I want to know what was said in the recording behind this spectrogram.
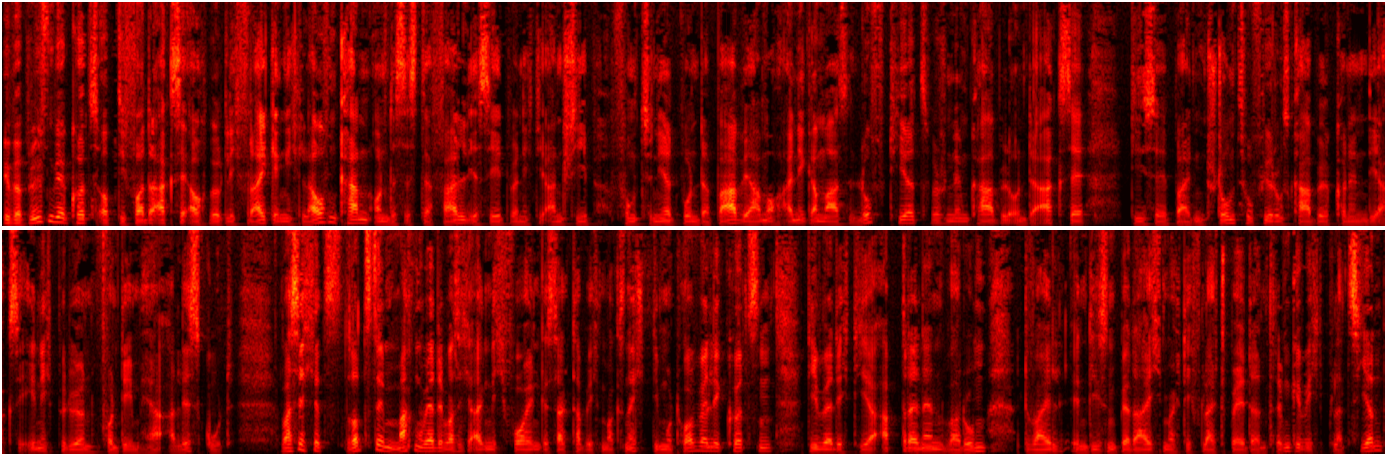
Überprüfen wir kurz, ob die Vorderachse auch wirklich freigängig laufen kann und das ist der Fall. Ihr seht, wenn ich die anschiebe, funktioniert wunderbar. Wir haben auch einigermaßen Luft hier zwischen dem Kabel und der Achse. Diese beiden Stromzuführungskabel können die Achse eh nicht berühren, von dem her alles gut. Was ich jetzt trotzdem machen werde, was ich eigentlich vorhin gesagt habe, ich mag es nicht, die Motorwelle kürzen, die werde ich hier abtrennen. Warum? Weil in diesem Bereich möchte ich vielleicht später ein Trimmgewicht platzieren.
